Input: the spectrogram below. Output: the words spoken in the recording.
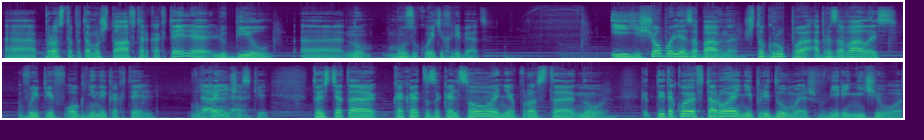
Uh, просто потому, что автор коктейля любил, uh, ну, музыку этих ребят. И еще более забавно, что группа образовалась, выпив огненный коктейль вулканический. Да, да. То есть это какое-то закольцовывание, просто, ну, ты такое второе не придумаешь в мире ничего.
